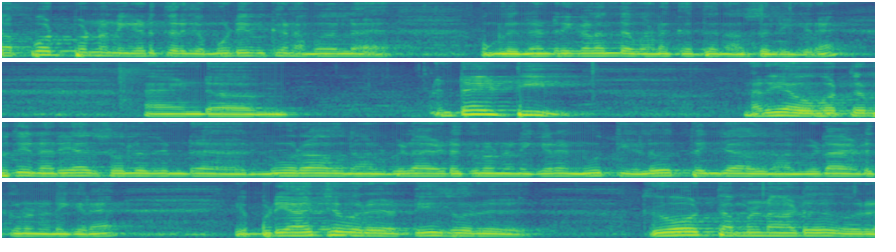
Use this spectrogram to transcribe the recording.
சப்போர்ட் பண்ண நீங்கள் எடுத்திருக்க முடிவுக்கு நான் முதல்ல உங்களுக்கு நன்றி கலந்த வணக்கத்தை நான் சொல்லிக்கிறேன். அண்ட் என்டையர் டீம் நிறையா ஒவ்வொருத்தரை பற்றி நிறையா சொல்லுகின்ற நூறாவது நாள் விழா எடுக்கணும்னு நினைக்கிறேன். நூற்றி எழுபத்தஞ்சாவது நாள் விழா எடுக்கணும்னு நினைக்கிறேன். எப்படியாச்சும் ஒரு அட்லீஸ்ட் ஒரு த்ரூ தமிழ்நாடு ஒரு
